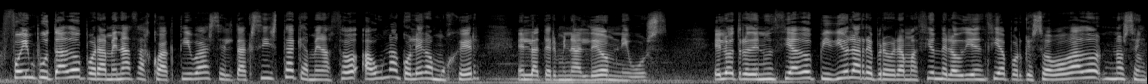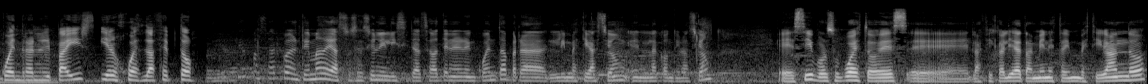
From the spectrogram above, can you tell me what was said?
Fue imputado por amenazas coactivas el taxista que amenazó a una colega mujer en la terminal de ómnibus. El otro denunciado pidió la reprogramación de la audiencia porque su abogado no se encuentra en el país y el juez lo aceptó. ¿Qué va a pasar con el tema de asociación ilícita? ¿Se va a tener en cuenta para la investigación en la continuación? Eh, sí, por supuesto, es eh, la Fiscalía también está investigando,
